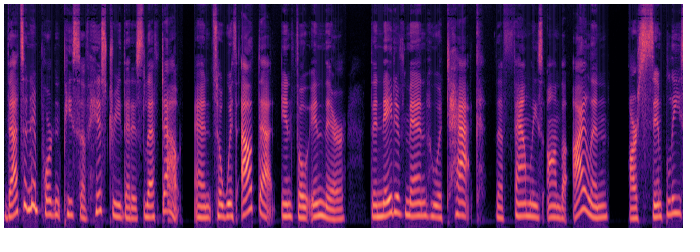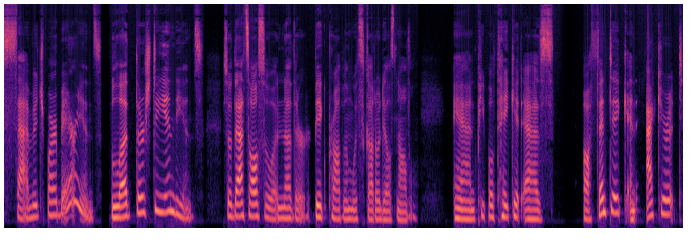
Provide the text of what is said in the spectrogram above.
That's an important piece of history that is left out. And so, without that info in there, the native men who attack the families on the island are simply savage barbarians, bloodthirsty Indians. So that's also another big problem with Scott O'Dell's novel. And people take it as authentic and accurate.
